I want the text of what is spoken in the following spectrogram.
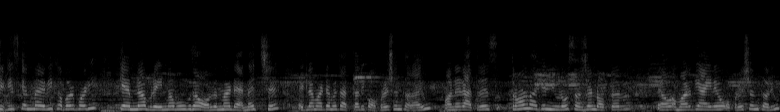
સિટી સ્કેનમાં એવી ખબર પડી કે એમના બ્રેઇનમાં બહુ બધા ઓર્ગનમાં ડેમેજ છે, એટલા માટે અમે તાત્કાલિક ઓપરેશન કરાયું. અને રાત્રે ત્રણ વાગે ન્યુરોસર્જન ડૉક્ટર અમારે ત્યાં આવીને ઓપરેશન કર્યું.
